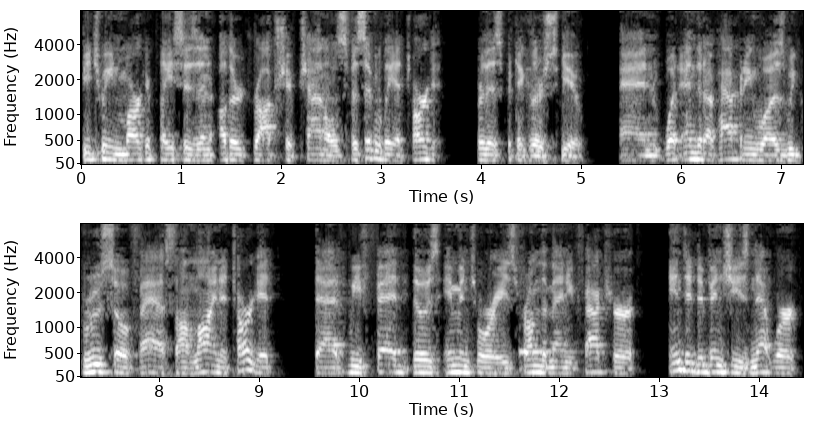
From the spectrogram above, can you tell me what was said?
between marketplaces and other dropship channels, specifically at Target for this particular SKU. And what ended up happening was we grew so fast online at Target that we fed those inventories from the manufacturer into DaVinci's network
